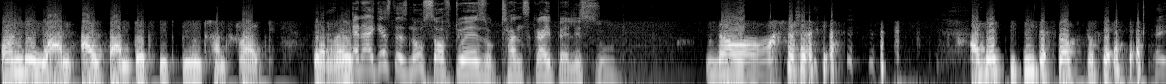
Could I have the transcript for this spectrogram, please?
only one album that is being transcribed. The rest. And I guess there's no softwares or transcribe Zulu. No. I had to do the software. hey,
